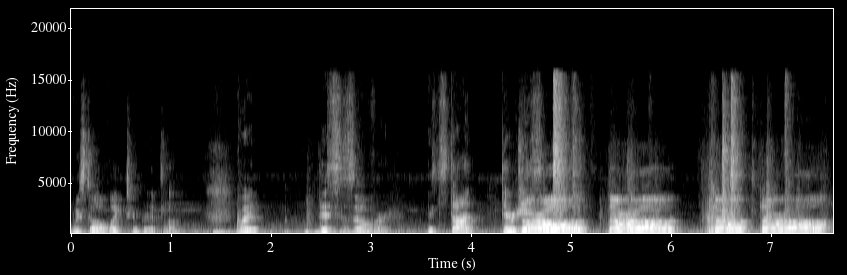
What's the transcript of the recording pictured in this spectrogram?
We still have like two minutes left. But this is over. It's done. There is. Thorough, thorough, thorough, thorough.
